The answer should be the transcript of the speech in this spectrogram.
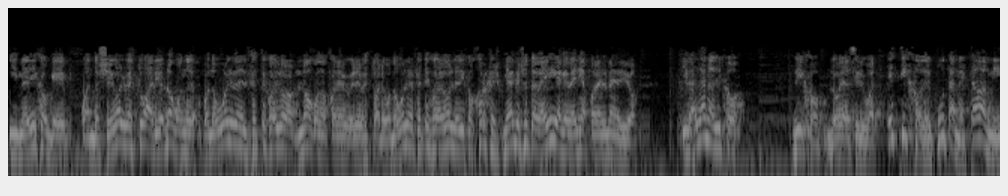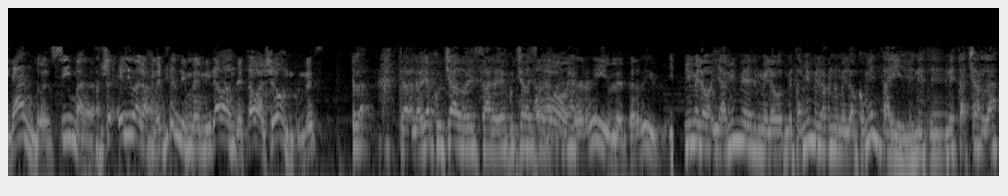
y me dijo que cuando llegó al vestuario, no, cuando, cuando vuelve del festejo del gol, no cuando fue el, vestuario, cuando vuelve del festejo del gol le dijo, Jorge, mira que yo te veía que venías por el medio. Y Valdano dijo, dijo, lo voy a decir igual, este hijo de puta me estaba mirando encima. Yo- él iba metiendo y me miraba donde estaba yo, ¿entendés? La, la- la había escuchado esa, la había escuchado esa. No, la- terrible, terrible. y a mí, me lo, y a mí me, me lo- me- también me lo, me lo comenta ahí, en, este, en esta charla,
